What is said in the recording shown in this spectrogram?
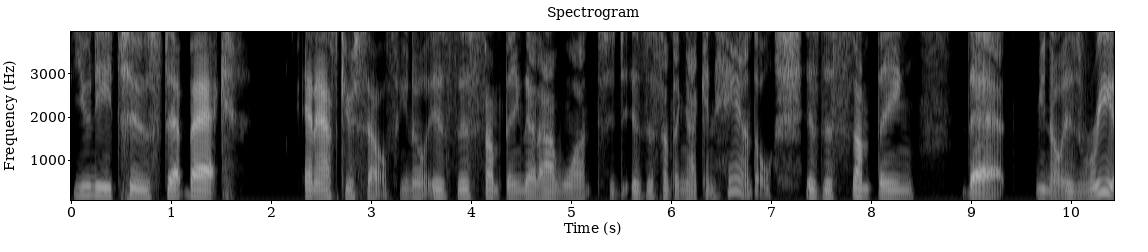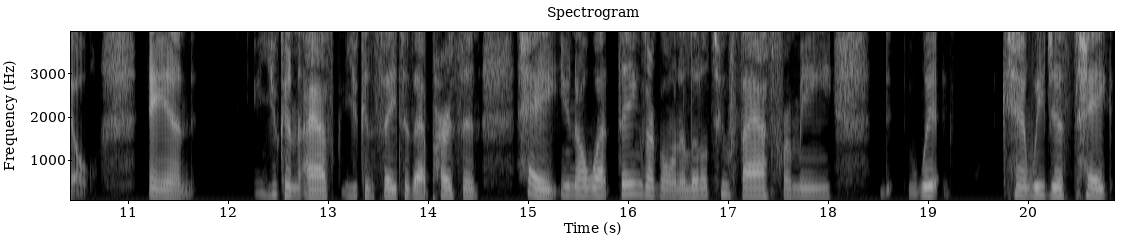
you need to step back and ask yourself, you know, is this something that I want to? Is this something I can handle? Is this something that, you know, is real? And you can ask, you can say to that person, hey, you know what? Things are going a little too fast for me. We, can we just take,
